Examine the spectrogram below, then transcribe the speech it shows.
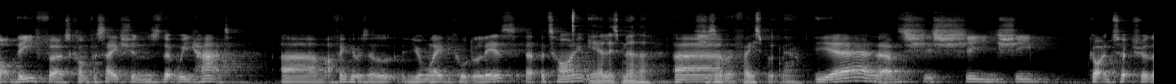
not the first, conversations that we had. Um, I think it was a young lady called Liz at the time. Yeah, Liz Miller. She's over at Facebook now. Yeah, she, she she got in touch with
